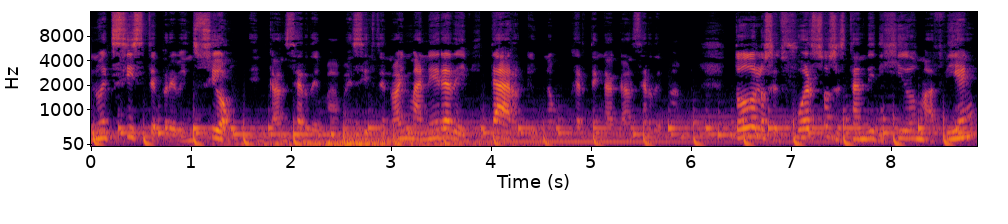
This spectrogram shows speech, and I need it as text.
No existe prevención en cáncer de mama, es decir, no hay manera de evitar que una mujer tenga cáncer de mama. Todos los esfuerzos están dirigidos más bien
